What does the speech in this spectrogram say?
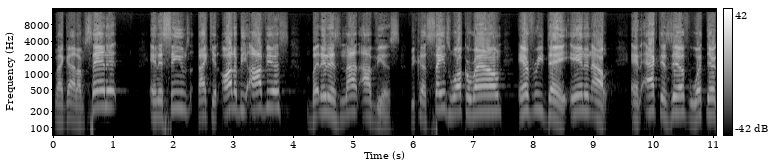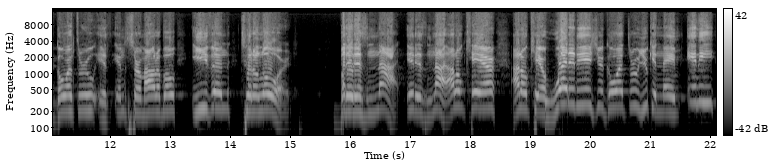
My God, I'm saying it, and it seems like it ought to be obvious, but it is not obvious because saints walk around every day, in and out, and act as if what they're going through is insurmountable even to the Lord. But it is not. It is not. I don't care. I don't care what it is you're going through. You can name any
